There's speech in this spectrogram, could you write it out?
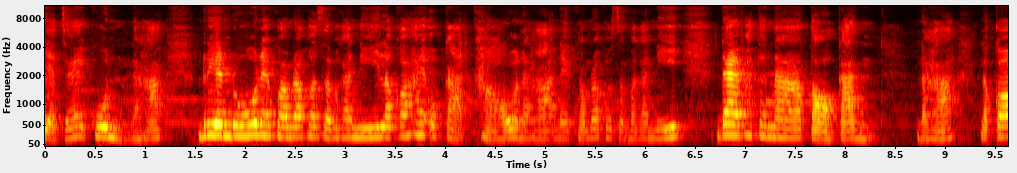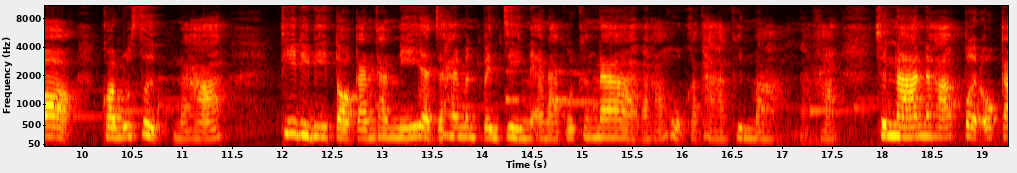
อยากจะให้คุณนะคะ เรียนรู้ในความรักความสัมพันธ์นี้ แล้วก็ให้โอกาสเขานะคะ ในความรักความสัมพันธ์นี้ได้พัฒนาต่อกันนะคะ แล้วก็ความรู้สึกนะคะ ที่ดีๆ ต่อกันครั้งนี้ อยากจะให้มันเป็นจริงในอนาคตข้างหน้านะคะหกคาถาขึ้นมานะคะฉะนั้นนะคะเปิดโอก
